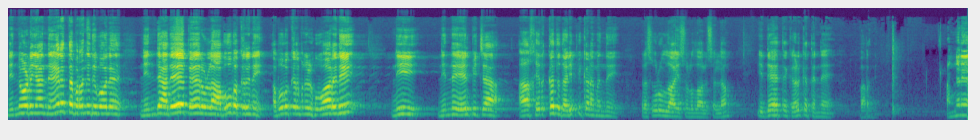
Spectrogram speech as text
നിന്നോട് ഞാൻ നേരത്തെ പറഞ്ഞതുപോലെ നിന്റെ അതേ പേരുള്ള അബൂബക്കറിന് അബൂബക്കർ ഹുവാറിന് നീ നിന്നെ ഏൽപ്പിച്ച ആ ഹിർക്കത്ത് ധരിപ്പിക്കണമെന്ന് റസൂലുള്ളാഹി സ്വല്ലല്ലാഹു അലൈഹി വസല്ലം ഇദ്ദേഹത്തെ കേൾക്കെ തന്നെ പറഞ്ഞു. അങ്ങനെ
